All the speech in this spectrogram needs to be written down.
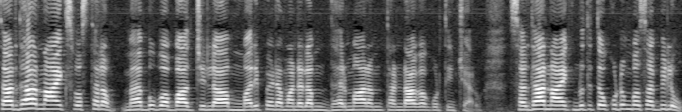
సర్దార్ నాయక్ స్వస్థలం మహబూబాబాద్ జిల్లా మరిపేడ మండలం ధర్మారం తండాగా గుర్తించారు. సర్దార్ నాయక్ మృతితో కుటుంబ సభ్యులు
